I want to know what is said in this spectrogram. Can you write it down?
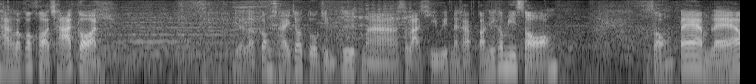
ทางแล้วก็ขอชาร์จก่อน เดี๋ยวเราต้องใช้เจ้าตัวกินพืชมาสละชีวิตนะครับ ตอนนี้เขามี 2 2 แต้มแล้ว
